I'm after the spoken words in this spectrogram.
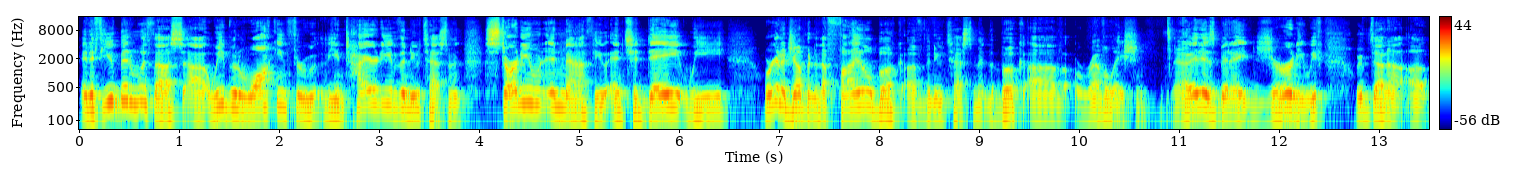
And if you've been with us, uh, we've been walking through the entirety of the New Testament, starting in Matthew, and today we we're going to jump into the final book of the New Testament, the book of Revelation. Now, it has been a journey. We've we've done a, a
